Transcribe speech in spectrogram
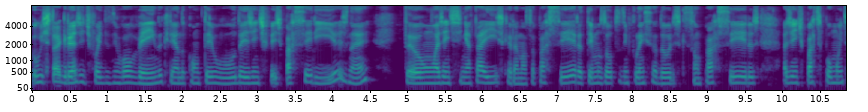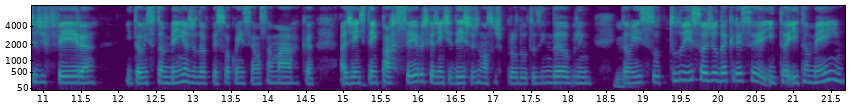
o Instagram a gente foi desenvolvendo, criando conteúdo, e a gente fez parcerias, né? Então, a gente tinha a Thaís, que era a nossa parceira, temos outros influenciadores que são parceiros, a gente participou muito de feira, então isso também ajuda a pessoa a conhecer a nossa marca. A gente tem parceiros que a gente deixa os nossos produtos em Dublin. Então, hum. isso, tudo isso ajuda a crescer. E, e também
